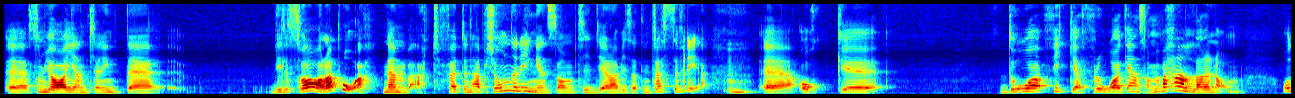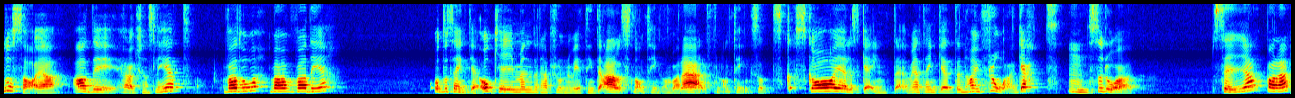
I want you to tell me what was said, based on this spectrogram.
Eh, som jag egentligen inte ville svara på nämnvärt. För att den här personen är ingen som tidigare har visat intresse för det. Eh, och eh, då fick jag frågan så här, men vad handlar den om? Och då sa jag, ja det är högkänslighet. Vadå? Vad var det? Och då tänkte jag, okej men den här personen vet inte alls någonting om vad det är för någonting. Så ska, jag eller ska jag inte? Men jag tänker att den har ju frågat. Så då säger jag bara.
